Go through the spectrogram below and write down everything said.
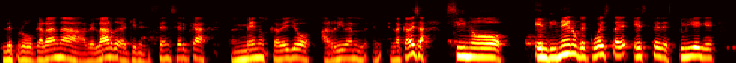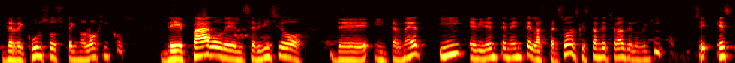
le provocarán a Abelardo y a quienes estén cerca menos cabello arriba en la cabeza, sino el dinero que cuesta este despliegue de recursos tecnológicos, de pago del servicio de Internet y evidentemente las personas que están detrás de los equipos. Sí, es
